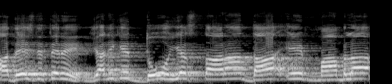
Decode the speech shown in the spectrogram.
ਆਦੇਸ਼ ਦਿੱਤੇ ਨੇ, ਯਾਨੀ ਕਿ 2017 ਦਾ ਇਹ ਮਾਮਲਾ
